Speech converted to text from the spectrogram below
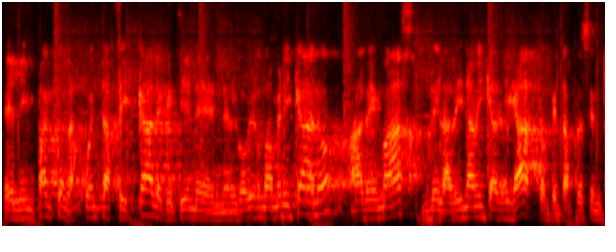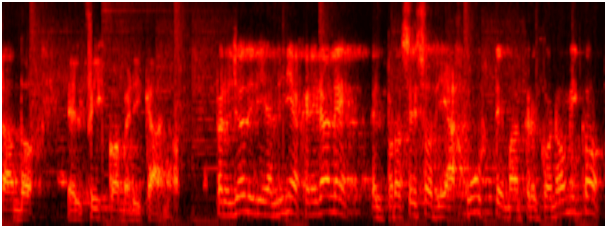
el impacto en las cuentas fiscales que tiene en el gobierno americano, además de la dinámica del gasto que está presentando el fisco americano. Pero yo diría, en líneas generales, el proceso de ajuste macroeconómico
